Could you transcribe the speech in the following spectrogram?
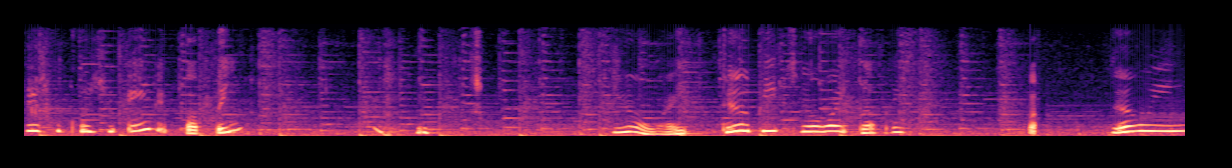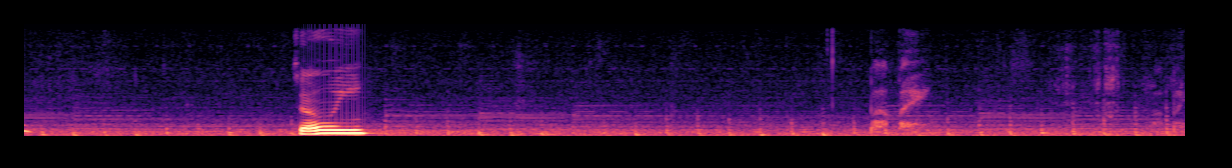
That's because you ate it, puppy. you're alright. Tell Beats you're alright, puppy. But Zoey. Zoey. Puppy. Puppy.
